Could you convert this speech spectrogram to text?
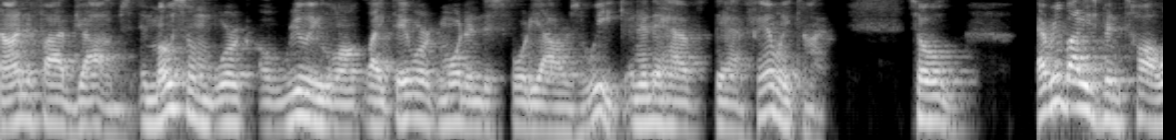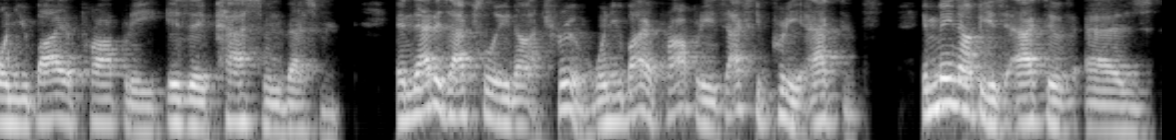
nine to five jobs. And most of them work a really long like they work more than just 40 hours a week. And then they have they have family time. So everybody's been taught when you buy a property is a passive investment. And that is absolutely not true. When you buy a property it's actually pretty active. It may not be as active as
